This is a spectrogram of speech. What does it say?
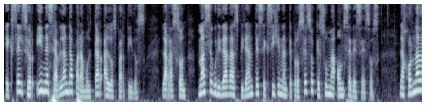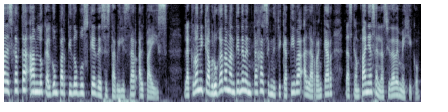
Excelsior INE se ablanda para multar a los partidos. La razón, más seguridad a aspirantes exigen ante proceso que suma 11 decesos. La jornada descarta AMLO que algún partido busque desestabilizar al país. La crónica Brugada mantiene ventaja significativa al arrancar las campañas en la Ciudad de México.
